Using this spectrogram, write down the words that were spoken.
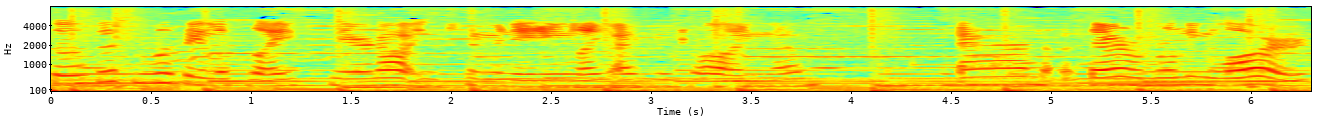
So this is what they look like. They are not intimidating like I've been drawing them. And they're really large.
